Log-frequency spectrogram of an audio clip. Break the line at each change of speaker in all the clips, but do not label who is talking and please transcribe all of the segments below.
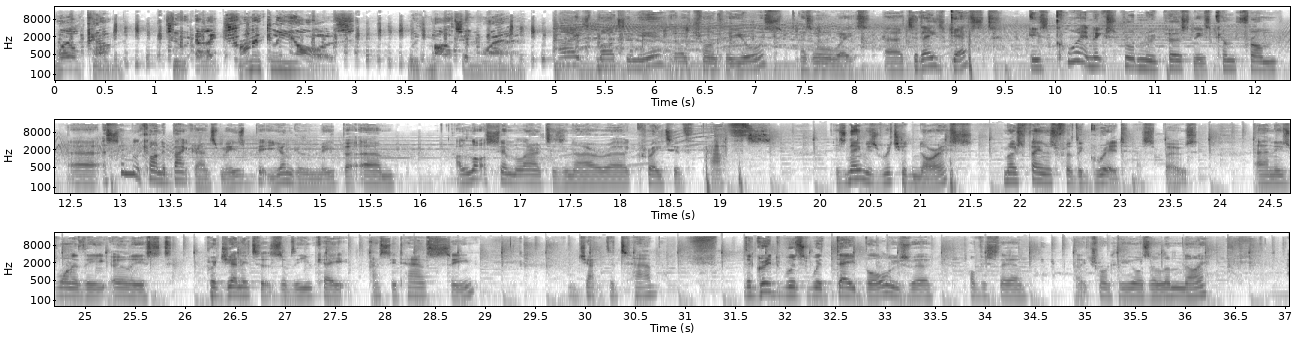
Welcome to Electronically Yours with Martyn Ware.
Hi, it's Martin here, Electronically Yours, as always. Uh, today's guest is quite an extraordinary person. He's come from uh, a similar kind of background to me. He's a bit younger than me, but um, a lot of similarities in our uh, creative paths. His name is Richard Norris, most famous for The Grid, I suppose, and he's one of the earliest progenitors of the UK acid house scene. Jack the Tab. The grid was with Dave Ball, who's uh, obviously an Electronically Yours alumni.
